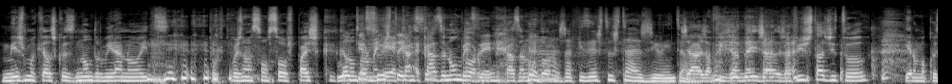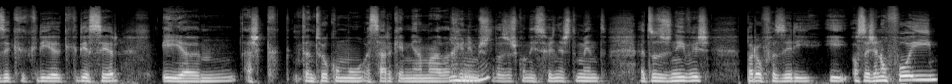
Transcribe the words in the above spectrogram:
mesmo aquelas coisas de não dormir à noite, porque depois não são só os pais que, que Não não, dormem, é a, a casa não dorme, é. a casa não Ah, dorme. já fizeste o estágio, então. Já, já fiz, já, andei, já, já fiz o estágio todo e era uma coisa que queria, que queria ser. E hum, acho que tanto eu como a Sara, que é a minha namorada, Uhum. reunimos todas as condições neste momento, a todos os níveis, para o fazer. E, e- ou seja, não foi.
